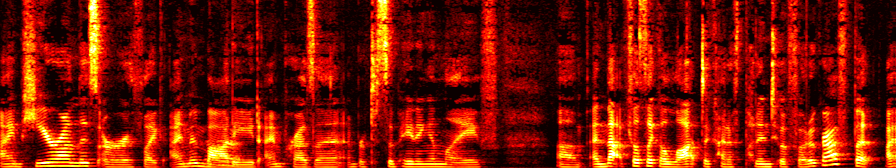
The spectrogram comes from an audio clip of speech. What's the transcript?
I'm here on this earth, like I'm embodied, I'm present, I'm participating in life. Um, and that feels like a lot to kind of put into a photograph, but I,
